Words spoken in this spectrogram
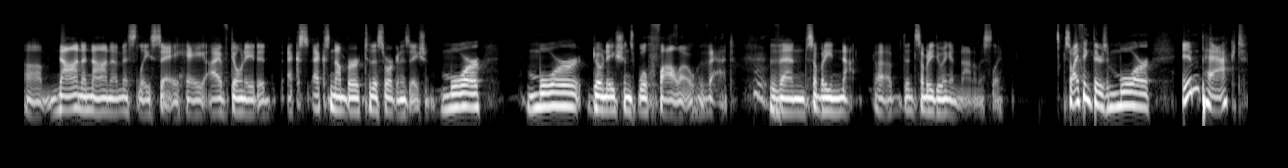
um, non-anonymously say, "Hey, I've donated X X number to this organization." More more donations will follow that than somebody not uh, than somebody doing it anonymously. So I think there's more impact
